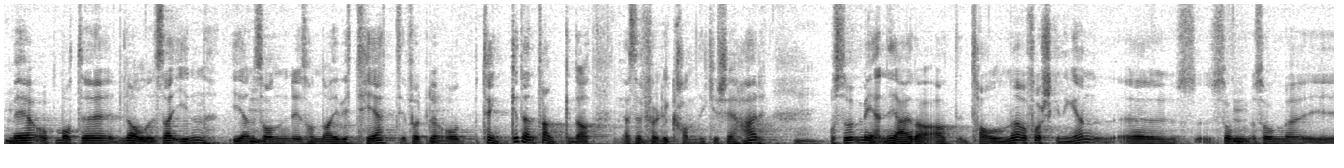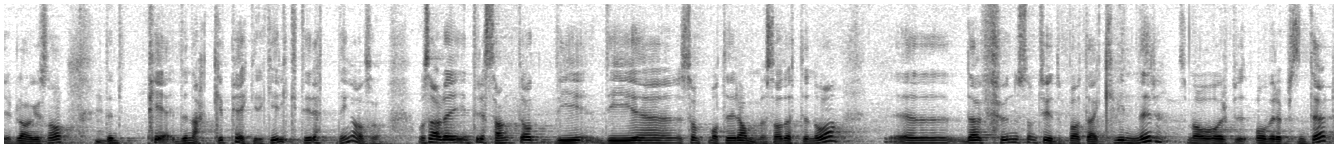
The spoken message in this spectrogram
med å på en måte lalle seg inn i en sånn, i sånn naivitet i forhold til å tenke den tanken da at ja, selvfølgelig kan det ikke skje her. Og så mener jeg da at tallene og forskningen eh, som, som eh, lages nå, den, pe den ikke, peker ikke i riktig retning. altså. Og så er det interessant at de, de eh, som på en måte rammes av dette nå, det er funn som tyder på at det er kvinner som er overrepresentert,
